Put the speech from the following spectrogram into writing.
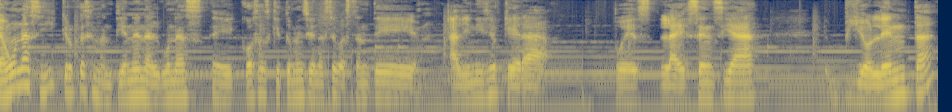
aún así, creo que se mantienen algunas eh, cosas que tú mencionaste bastante al inicio, que era pues la esencia violenta,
